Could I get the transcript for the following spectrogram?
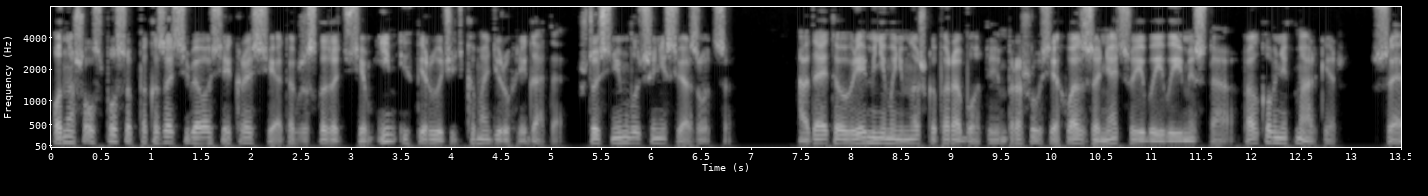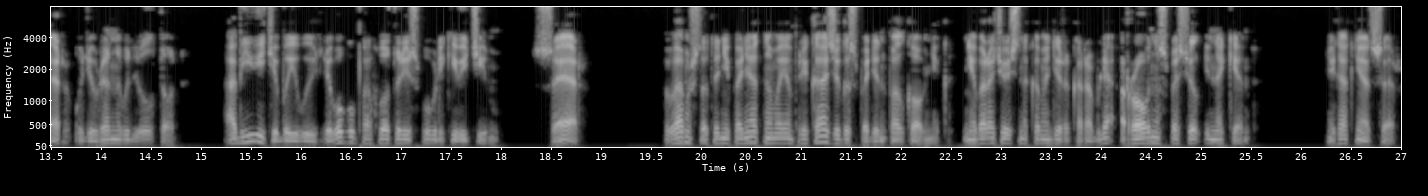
Он нашел способ показать себя во всей красе, а также сказать всем им, и в первую очередь командиру фрегата, что с ним лучше не связываться. А до этого времени мы немножко поработаем. Прошу всех вас занять свои боевые места. Полковник Маркер. Сэр, удивленно выдвинул тот. Объявите боевую тревогу по флоту Республики Витим. Сэр. Вам что-то непонятно в моем приказе, господин полковник? Не оборачиваясь на командира корабля, ровно спросил Иннокент. «Никак нет, сэр.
